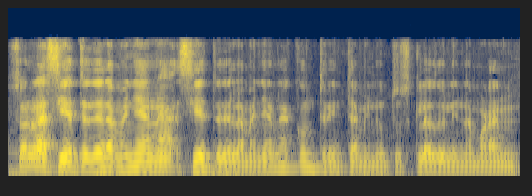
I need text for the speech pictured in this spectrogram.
Son las 7 de la mañana, 7 de la mañana con 30 minutos. Claudio Linda Morán.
